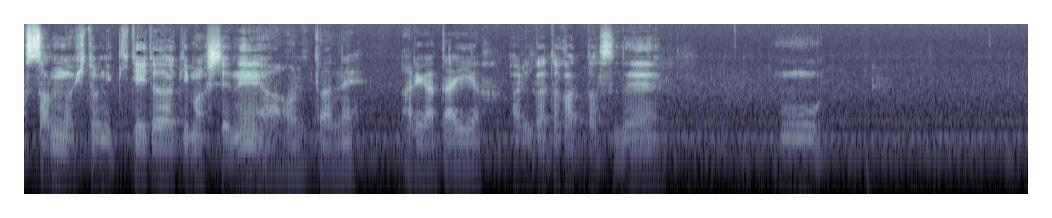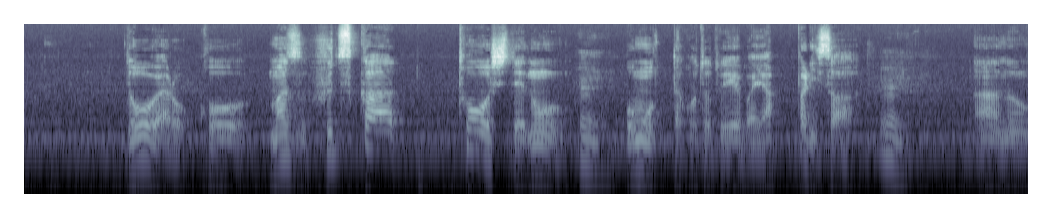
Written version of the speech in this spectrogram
くさんの人に来ていただきましていねや本当はねありがたいよ。ありがたかったですね。もうどうやろうこうまず2日通してのうん。思ったことといえばやっぱりさうん。あの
